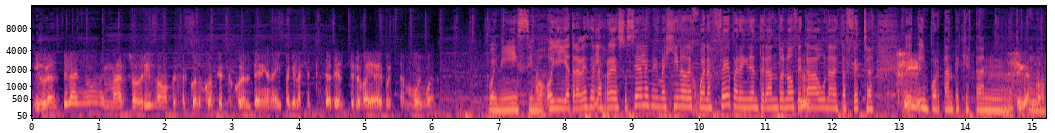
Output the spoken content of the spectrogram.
Y durante el año, en marzo, abril, vamos a empezar con los conciertos con el Demian ahí para que la gente esté atenta y los vaya a ver porque están muy buenos. Buenísimo. Oye, y a través de las redes sociales, me imagino, de Juana Fe, para ir enterándonos de cada una de estas fechas eh, importantes que están. Síganos.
